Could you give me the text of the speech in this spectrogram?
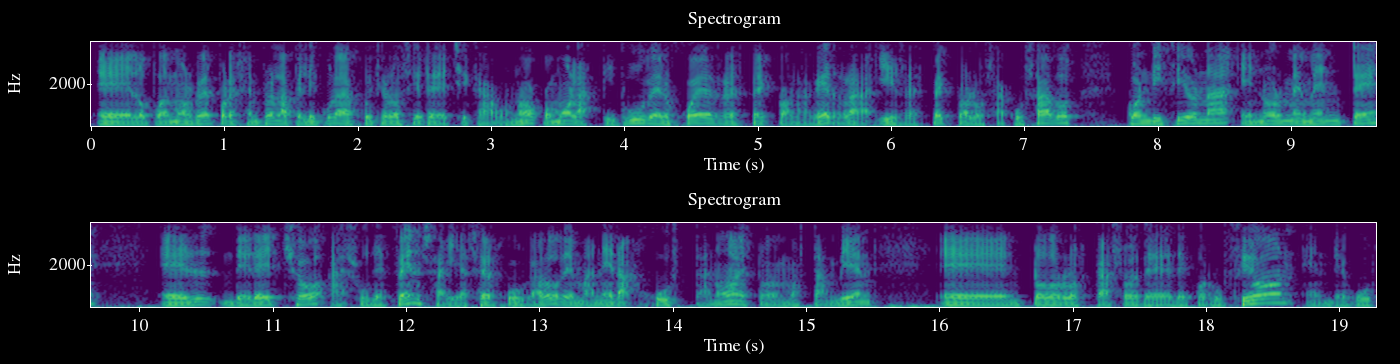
eh, lo podemos ver por ejemplo en la película El juicio de los siete de Chicago, ¿no? Como la actitud del juez respecto a la guerra y respecto a los acusados condiciona enormemente el derecho a su defensa y a ser juzgado de manera justa, ¿no? Esto vemos también en todos los casos de, corrupción, en The Good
